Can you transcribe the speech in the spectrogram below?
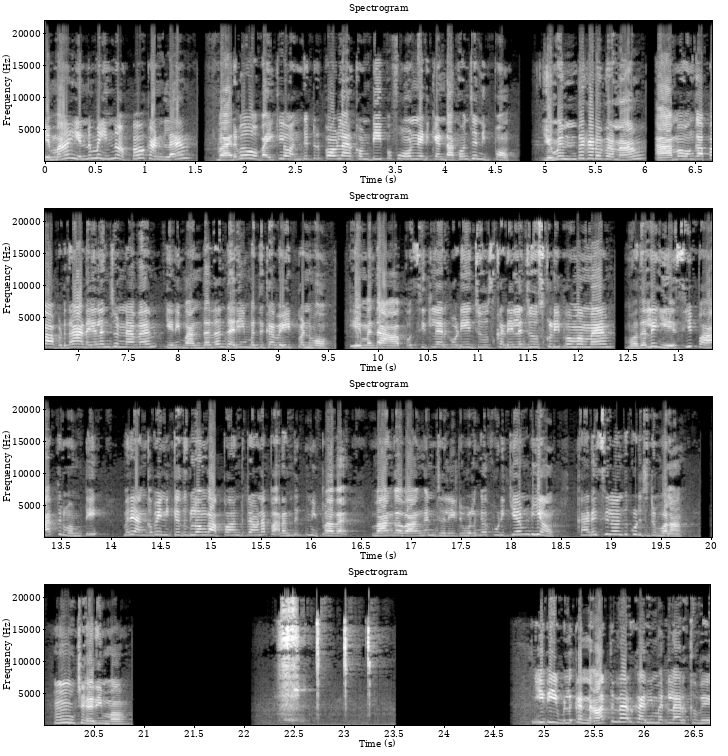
ஏமா என்னம்மா இன்னும் அப்பாவை கண்ணல? வருவ பைக்ல வந்துட்டு இருப்பாவல இருக்கும் இப்ப போன் அடிக்கண்டா கொஞ்சம் நிப்போம். ஏமா இந்த கடை தானா? ஆமா உங்க அப்பா அப்படிதான் அடையாளம் சொன்னவன். இனி வந்ததான் தெரியும் பத்துக்க வெயிட் பண்ணுவோம். ஏமா இந்த ஆப்போசிட்ல இருக்கக்கூடிய ஜூஸ் கடையில ஜூஸ் குடிப்போமா மேம் முதல்ல ஏசி பாத்துருவோம் டி மாதிரி அங்க போய் நிக்கிறதுக்குள்ள உங்க அப்பா வந்துட்டாங்கன்னா பறந்துட்டு நிப்பாவ. வாங்க வாங்கன்னு சொல்லிட்டு ஒழுங்கா குடிக்க முடியும். கடைசியில வந்து குடிச்சிட்டு போலாம். ம் சரிம்மா. இது இவளுக்கு நாத்தனார் கறி மாதிரிலாம் இருக்குது.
